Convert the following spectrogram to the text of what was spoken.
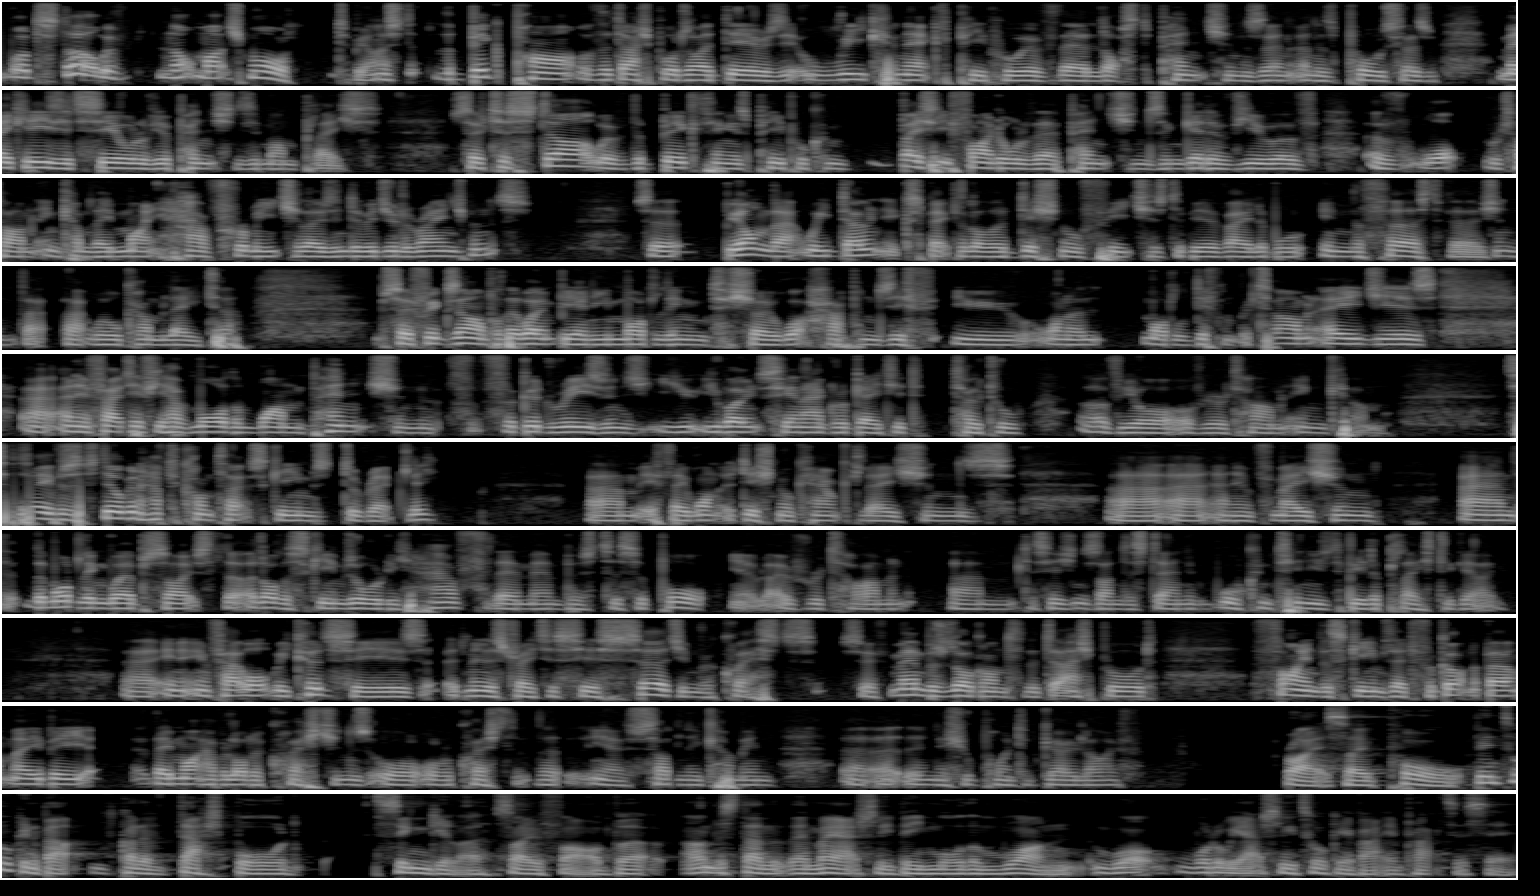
Well, to start with, not much more, to be honest. The big part of the dashboard's idea is it will reconnect people with their lost pensions and, and, as Paul says, make it easy to see all of your pensions in one place. So to start with, the big thing is people can basically find all of their pensions and get a view of, of what retirement income they might have from each of those individual arrangements. So beyond that, we don't expect a lot of additional features to be available in the first version. That that will come later. So, for example, there won't be any modelling to show what happens if you want to model different retirement ages. Uh, and in fact, if you have more than one pension, for, for good reasons, you, you won't see an aggregated total of your of your retirement income. So savers are still going to have to contact schemes directly um, if they want additional calculations uh, and information and the modelling websites that a lot of schemes already have for their members to support you know, those retirement um, decisions understanding will continue to be the place to go. Uh, in, in, fact, what we could see is administrators see a surge in requests. So if members log on to the dashboard, find the schemes they'd forgotten about, maybe they might have a lot of questions or, or requests that, that, you know suddenly come in uh, at the initial point of go live. Right. So, Paul, been talking about kind of dashboard singular so far, but I understand that there may actually be more than one. What what are we actually talking about in practice here?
